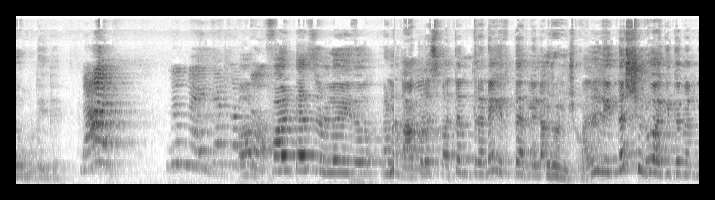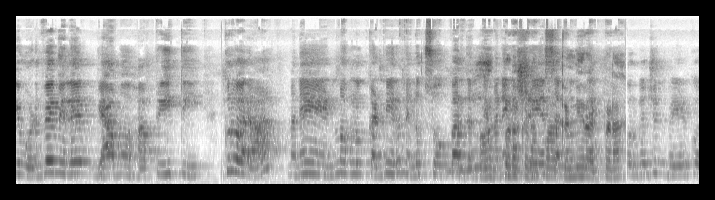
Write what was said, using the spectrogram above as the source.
ಕಳೆದು ಹೋಗ್ಬಿಟ್ಟೈತೆ ಅಪ್ಪಟ ಸುಳ್ಳು ಇದು. ಹಾಕೊಳ್ಳೋ ಸ್ವಾತಂತ್ರ್ಯನೇ ಇರ್ತಾ ಇರ್ಲಿಲ್ಲ. ಅಲ್ಲಿಂದ ಶುರು ಆಗಿದ್ದು ನನ್ಗೆ ಒಡವೆ ಮೇಲೆ ವ್ಯಾಮೋಹ ಪ್ರೀತಿ. ಶುಕ್ರವಾರ ಮನೆ ಹೆಣ್ಮಗ್ಳು ಕಣ್ಣೀರು ನೆಲಕ್ ಸೋಗ್ಬಾರ್ದಂತೆ ಮನೆಗೆ ಶ್ರೇಯಸ್ ಬೇಡ್ಕೋ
